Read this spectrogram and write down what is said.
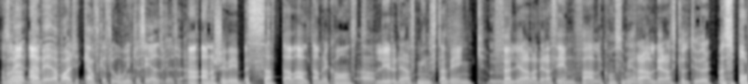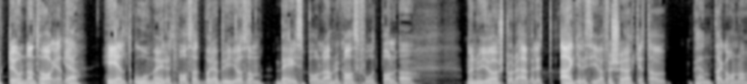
Alltså, vi, där vi har varit ganska så ointresserade skulle jag säga. Ja, Annars är vi besatta av allt amerikanskt, Ja. lyder deras minsta vink, Mm. följer alla deras infall, konsumerar all deras kultur. Men sport är undantaget. Ja. Helt omöjligt för oss att börja bry oss om baseball och amerikansk fotboll. Men nu görs då det här väldigt aggressiva försöket av Pentagon och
